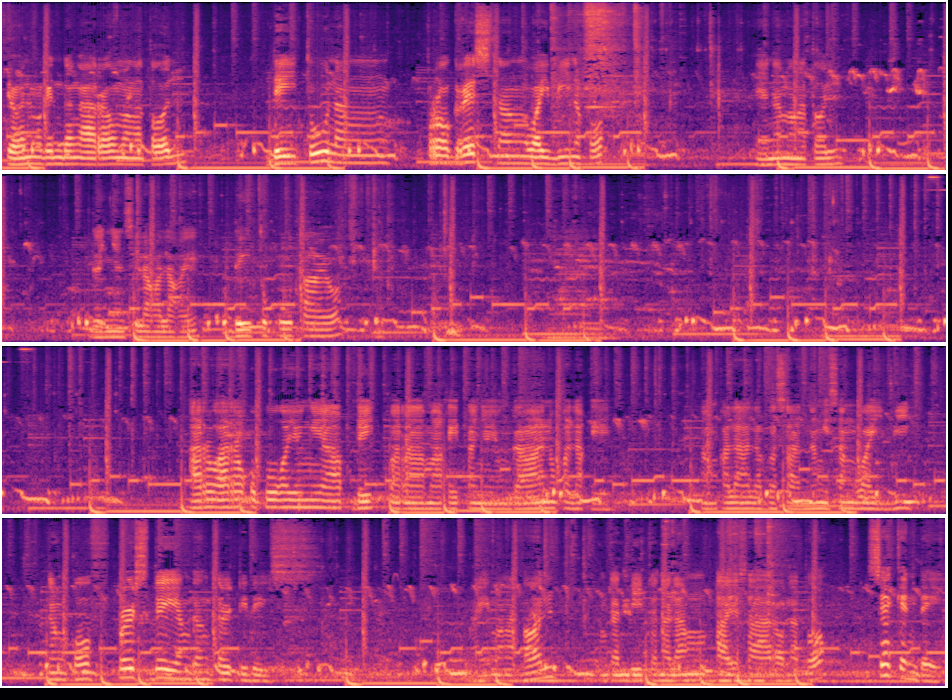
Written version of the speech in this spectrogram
Yun, magandang araw mga tol. Day 2 ng progress ng YB na ko. Ayan na mga tol. Ganyan sila kalaki. Day 2 po tayo. araw-araw ko po kayong i-update para makita nyo yung gaano kalaki ang kalalabasan ng isang YB ng cough first day hanggang 30 days. Ay mga tol hanggang dito na lang tayo sa araw na to. Second day.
